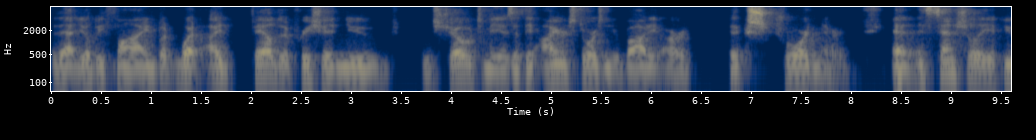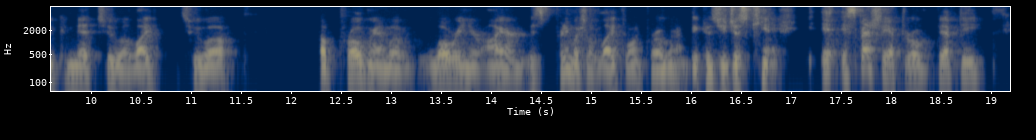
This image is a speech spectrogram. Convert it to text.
that you'll be fine. But what I failed to appreciate and you showed to me is that the iron stores in your body are extraordinary. And essentially, if you commit to a life to a a program of lowering your iron is pretty much a lifelong program because you just can't, especially after over 50, I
